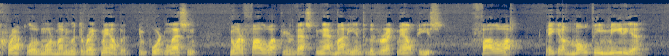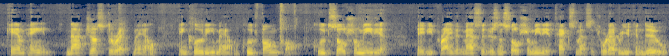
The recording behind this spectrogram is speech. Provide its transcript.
crap load more money with direct mail. But important lesson you want to follow up. You're investing that money into the direct mail piece. Follow up. Make it a multimedia campaign, not just direct mail. Include email, include phone call, include social media, maybe private messages and social media, text message, whatever you can do.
